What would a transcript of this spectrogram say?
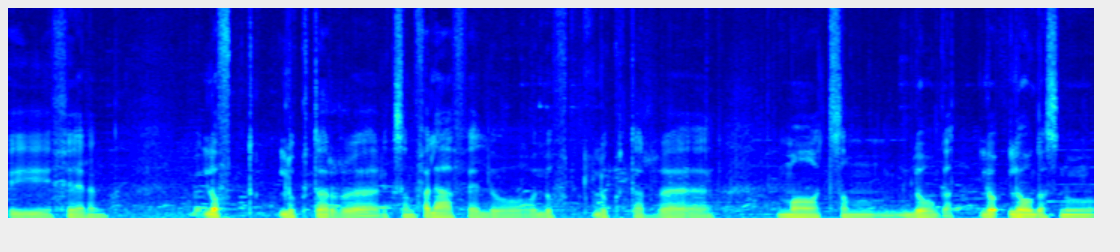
i själen. Luft luktar eh, liksom falafel och luft luktar eh, mat som lagat, lagas nu.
